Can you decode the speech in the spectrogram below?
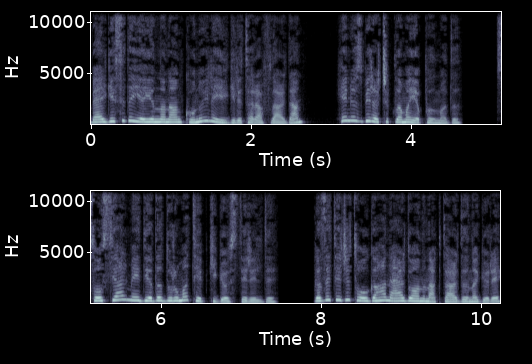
Belgesi de yayınlanan konuyla ilgili taraflardan henüz bir açıklama yapılmadı. Sosyal medyada duruma tepki gösterildi. Gazeteci Tolgahan Erdoğan'ın aktardığına göre,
